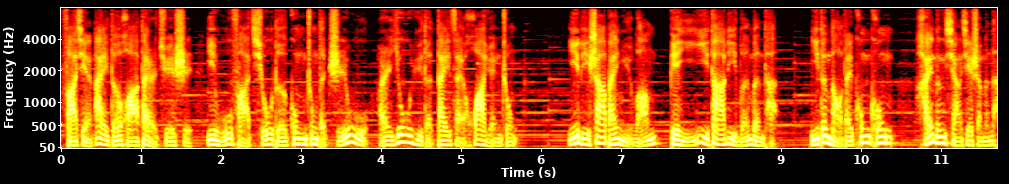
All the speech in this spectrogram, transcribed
发现爱德华戴尔爵士因无法求得宫中的职务而忧郁地待在花园中。伊丽莎白女王便以意大利文问他：“你的脑袋空空，还能想些什么呢？”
